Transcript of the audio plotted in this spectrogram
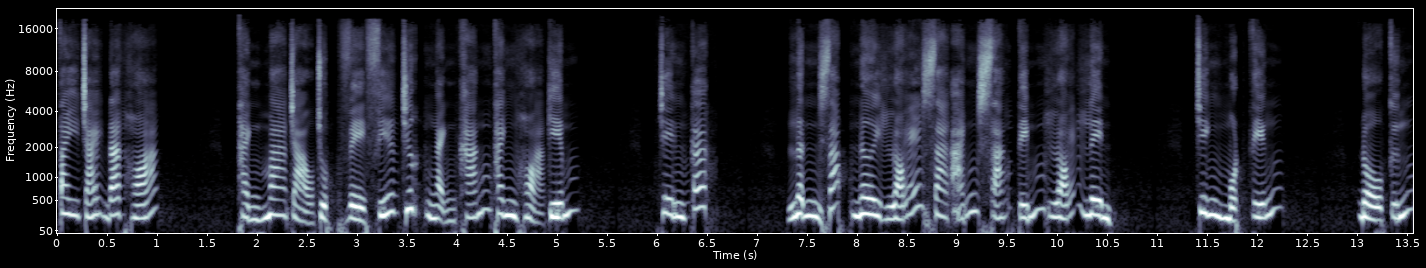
Tay trái đã hóa. Thành ma trào chụp về phía trước ngạnh kháng thanh hỏa kiếm. Trên các. Lân giáp nơi lóe ra ánh sáng tím lóe lên. Chinh một tiếng. Đồ cứng.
